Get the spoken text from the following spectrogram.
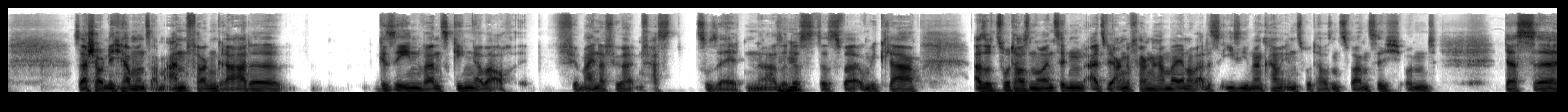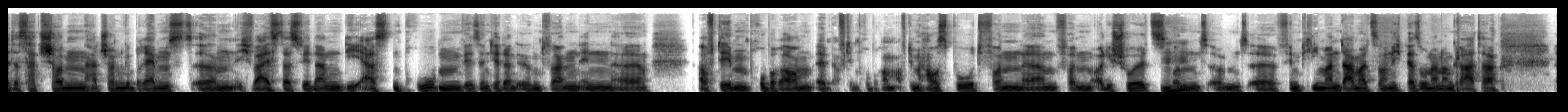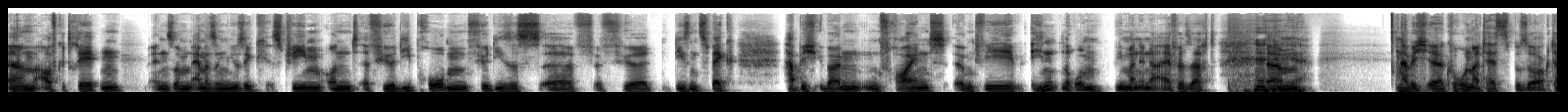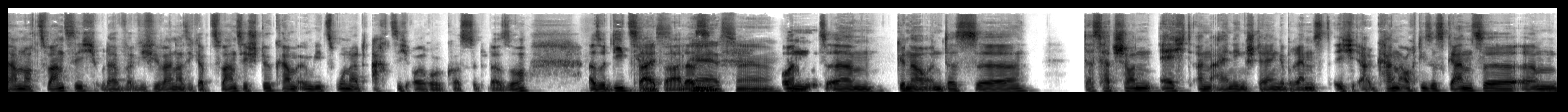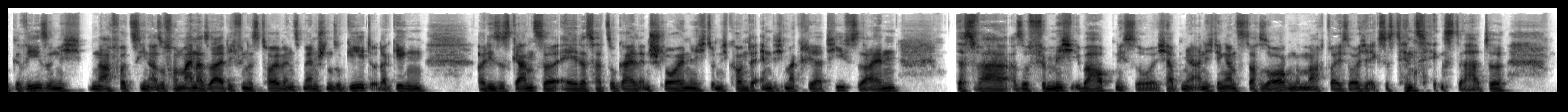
Sascha und ich haben uns am Anfang gerade gesehen, wann es ging, aber auch für mein Dafürhalten fast zu selten. Ne? Also mhm. das, das war irgendwie klar. Also 2019, als wir angefangen haben, war ja noch alles easy und dann kam in 2020 und das, äh, das hat schon, hat schon gebremst. Ähm, ich weiß, dass wir dann die ersten Proben, wir sind ja dann irgendwann in äh, auf dem Proberaum, äh, auf dem Proberaum, auf dem Hausboot von, ähm, von Olli Schulz mhm. und, und äh, Finn Kliman, damals noch nicht Persona non grata, ähm, aufgetreten in so einem Amazon Music Stream und äh, für die Proben, für dieses, äh, für diesen Zweck habe ich über einen Freund irgendwie hintenrum, wie man in der Eifel sagt, ähm, ja habe ich äh, Corona-Tests besorgt. Da haben noch 20 oder wie viel waren das? Ich glaube, 20 Stück haben irgendwie 280 Euro gekostet oder so. Also die Zeit Krass. war das. Yes, ja. Und ähm, genau, und das, äh, das hat schon echt an einigen Stellen gebremst. Ich äh, kann auch dieses ganze ähm, Gewese nicht nachvollziehen. Also von meiner Seite, ich finde es toll, wenn es Menschen so geht oder ging. Aber dieses ganze, ey, das hat so geil entschleunigt und ich konnte endlich mal kreativ sein das war also für mich überhaupt nicht so. Ich habe mir eigentlich den ganzen Tag Sorgen gemacht, weil ich solche Existenzängste hatte,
